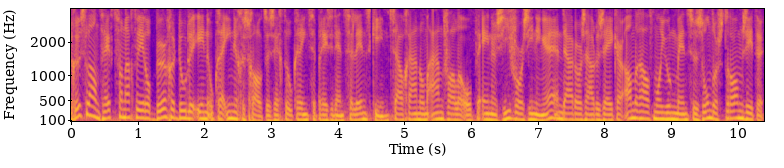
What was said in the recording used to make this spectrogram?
Rusland heeft vannacht weer op burgerdoelen in Oekraïne geschoten, zegt de Oekraïense president Zelensky. Het zou gaan om aanvallen op energievoorzieningen en daardoor zouden zeker anderhalf miljoen mensen zonder stroom zitten.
